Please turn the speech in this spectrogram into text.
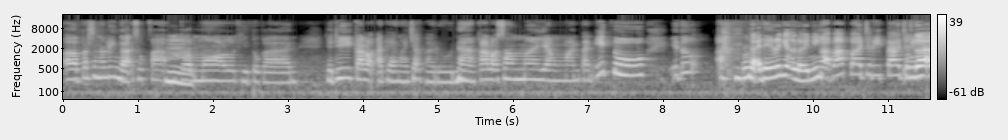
eh, personally nggak suka Hmm. ke mall gitu kan. Jadi kalau ada yang ngajak baru. Nah kalau sama yang mantan itu itu Enggak ada yang nanya loh ini. Nggak apa-apa cerita cerita Enggak,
